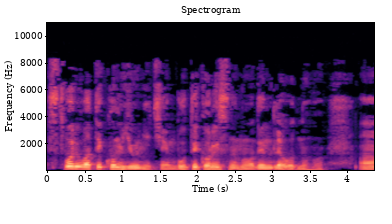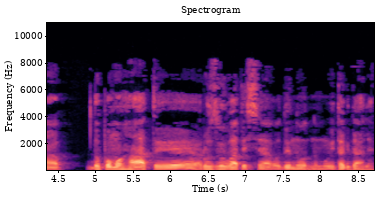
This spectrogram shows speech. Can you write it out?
Створювати ком'юніті, бути корисними один для одного, допомагати розвиватися один одному і так далі.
